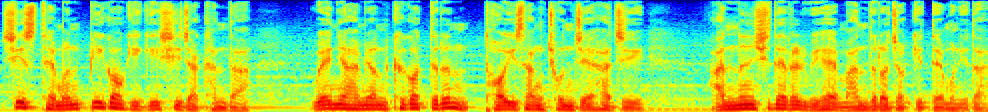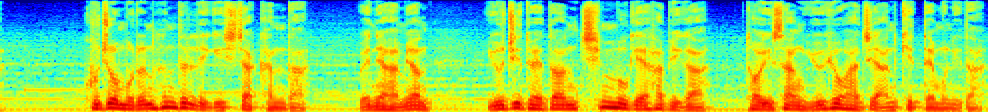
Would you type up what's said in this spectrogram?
시스템은 삐걱이기 시작한다. 왜냐하면 그것들은 더 이상 존재하지 않는 시대를 위해 만들어졌기 때문이다. 구조물은 흔들리기 시작한다. 왜냐하면 유지되던 침묵의 합의가 더 이상 유효하지 않기 때문이다.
